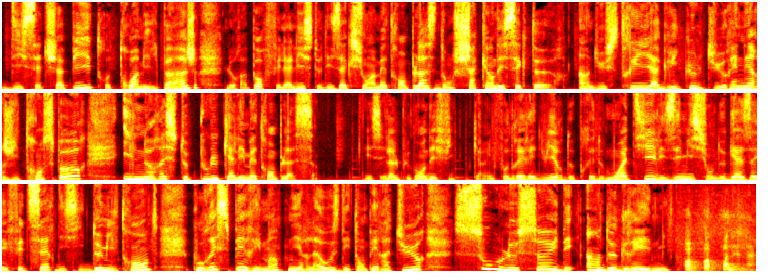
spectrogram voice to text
17 chapitres, 3000 pages. Le rapport fait la liste des actions à mettre en place dans chacun des secteurs. Industrie, agriculture, énergie, transport. Il ne reste plus qu'à les mettre en place. Et c'est là le plus grand défi, car il faudrait réduire de près de moitié les émissions de gaz à effet de serre d'ici 2030 pour espérer maintenir la hausse des températures sous le seuil des 1,5 degré. On est là.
